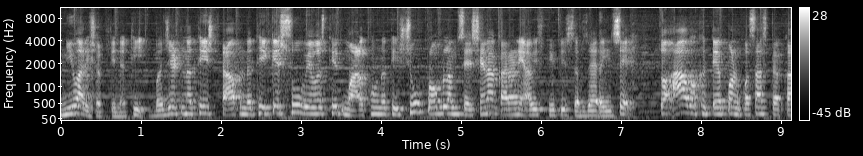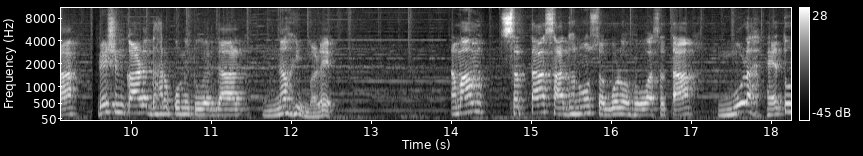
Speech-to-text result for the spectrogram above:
નિવારી શકતી નથી? બજેટ નથી સ્ટાફ નથી કે શું માળખું નથી? શું પ્રોબ્લેમ છે? શેના કારણે આવી સ્થિતિ સર્જાઈ રહી છે? તો આ વખતે પણ પચાસ ટકા રેશન કાર્ડ ધારકોની તુવેર દાળ નહીં મળે. તમામ સત્તા સાધનો સગવડો હોવા છતાં મૂળ હેતુ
